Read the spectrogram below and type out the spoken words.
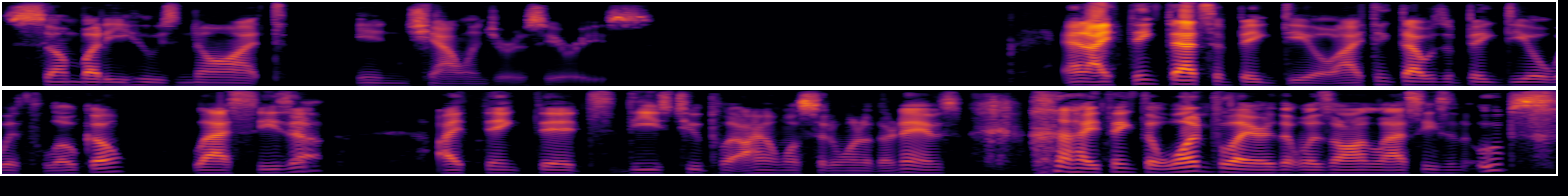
somebody who's not in Challenger Series. And I think that's a big deal. I think that was a big deal with Loco last season. Yeah. I think that these two players, I almost said one of their names. I think the one player that was on last season, oops,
